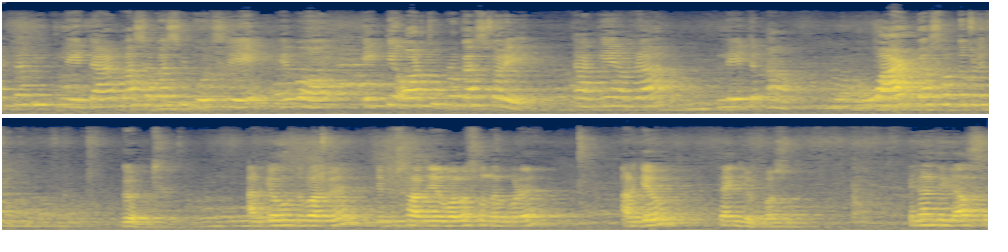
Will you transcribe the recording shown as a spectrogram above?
একাধিক লেটার পাশাপাশি বসে এবং একটি অর্থ প্রকাশ করে তাকে আমরা লেটার ওয়ার্ড বা শব্দ বলে থাকি গুড আর কেউ বলতে পারবে একটু সাজিয়ে বলো সুন্দর করে। আর কেউ? থ্যাংক ইউ বসো। এখান থেকে আসছি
